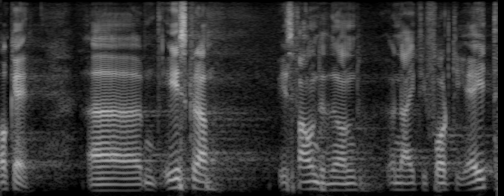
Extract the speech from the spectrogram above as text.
Okay, uh, Iskra is founded on 1948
